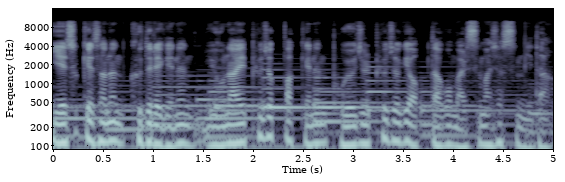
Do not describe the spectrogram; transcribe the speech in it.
예수께서는 그들에게는 요나의 표적밖에는 보여줄 표적이 없다고 말씀하셨습니다.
